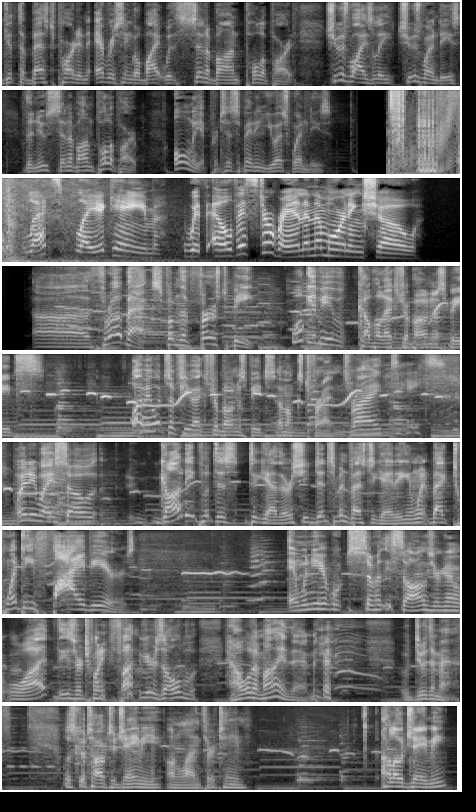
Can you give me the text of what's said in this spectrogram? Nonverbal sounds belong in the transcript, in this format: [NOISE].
Get the best part in every single bite with Cinnabon Pull Apart. Choose wisely, choose Wendy's, the new Cinnabon Pull Apart. Only at participating U.S. Wendy's. Let's play a game with Elvis Duran in the Morning Show. Uh, throwbacks from the first beat. We'll give you a couple extra bonus beats. Well, I mean, what's a few extra bonus beats amongst friends, right? [LAUGHS] Well, anyway, so Gandhi put this together. She did some investigating and went back 25 years. And when you hear some of these songs, you're going, what? These are 25 years old? How old am I then? [LAUGHS] Do the math. Let's go talk to Jamie on line 13. Hello, Jamie.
